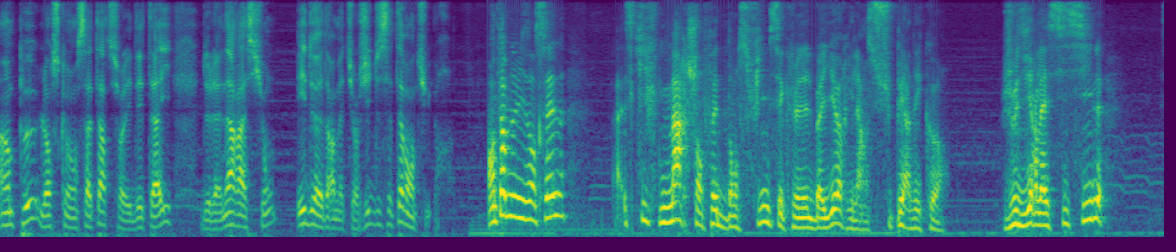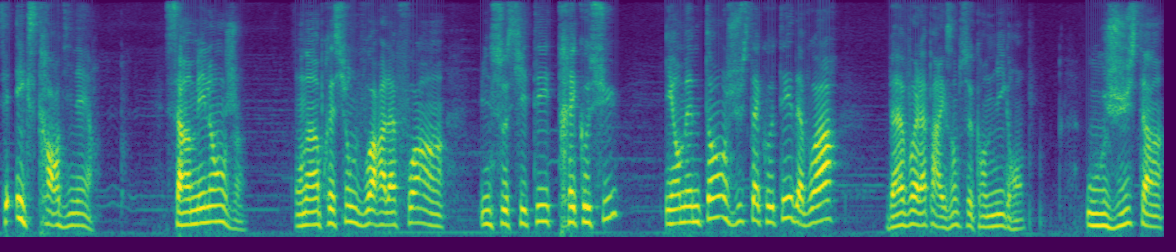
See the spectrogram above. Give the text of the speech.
un peu lorsque l'on s'attarde sur les détails de la narration et de la dramaturgie de cette aventure. En termes de mise en scène, ce qui marche en fait dans ce film, c'est que Lionel Bayer, il a un super décor. Je veux dire, la Sicile, c'est extraordinaire. C'est un mélange on a l'impression de voir à la fois une société très cossue et en même temps, juste à côté, d'avoir, ben voilà, par exemple, ce camp de migrants. Ou juste un,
